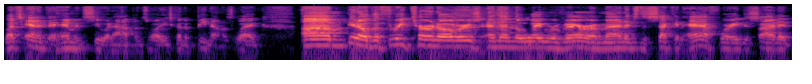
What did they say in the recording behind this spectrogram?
Let's hand it to him and see what happens. Well, he's going to beat down his leg. Um, you know, the three turnovers, and then the way Rivera managed the second half, where he decided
